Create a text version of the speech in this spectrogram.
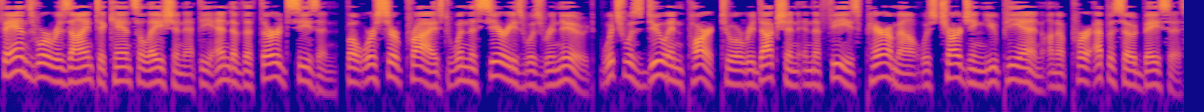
Fans were resigned to cancellation at the end of the third season, but were surprised when the series was renewed, which was due in part to a reduction in the fees Paramount was charging UPN on a per-episode basis.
